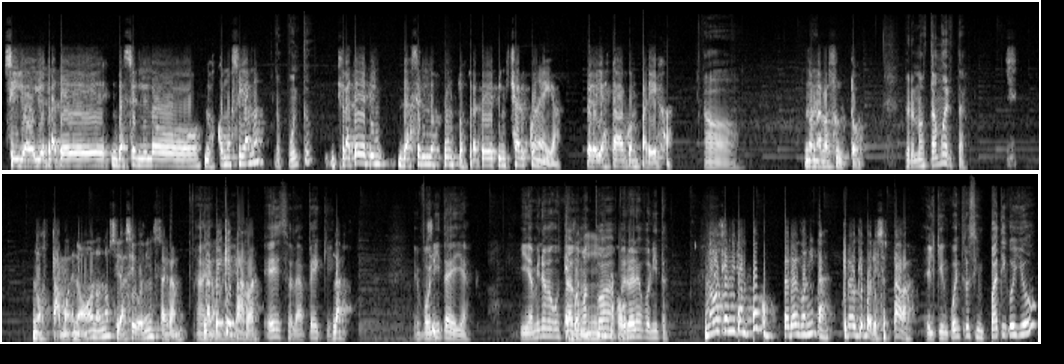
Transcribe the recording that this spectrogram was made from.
Sí, yo, yo traté de, de hacerle los, los. ¿Cómo se llama? ¿Los puntos? Traté de, de hacer los puntos, traté de pinchar con ella. Pero ella estaba con pareja. Oh. No me resultó. Pero no está muerta. No estamos. No, no, no, si la sigo en Instagram. Ah, la Peque bien. Parra. Eso, la Peque. La, Es bonita ella. Y a mí no me gustaba cómo actuaba, pero era bonita. No, sí, a mí tampoco, pero es bonita. Creo que por eso estaba. El que encuentro simpático yo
